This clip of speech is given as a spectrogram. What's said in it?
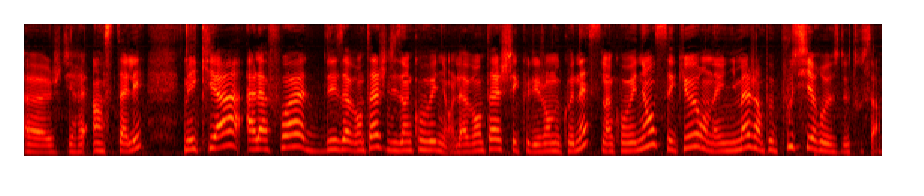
je dirais, installée, mais qui a à la fois des avantages et des inconvénients. L'avantage, c'est que les gens nous connaissent. L'inconvénient, c'est qu'on a une image un peu poussiéreuse de tout ça.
